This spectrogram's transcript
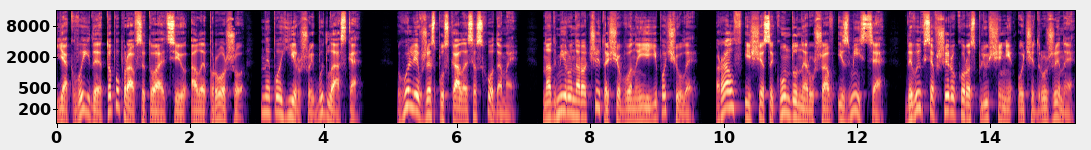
Як вийде, то поправ ситуацію, але прошу, не погіршуй, будь ласка. Голлі вже спускалася сходами. Надміру нарочито, щоб вони її почули. Ралф іще секунду не рушав із місця, дивився в широко розплющені очі дружини,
